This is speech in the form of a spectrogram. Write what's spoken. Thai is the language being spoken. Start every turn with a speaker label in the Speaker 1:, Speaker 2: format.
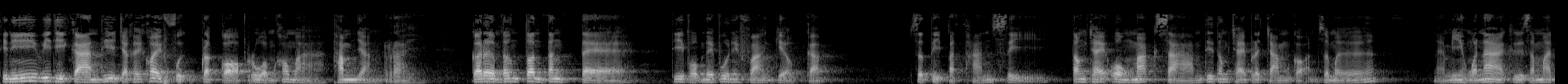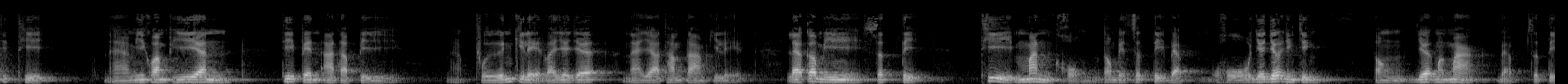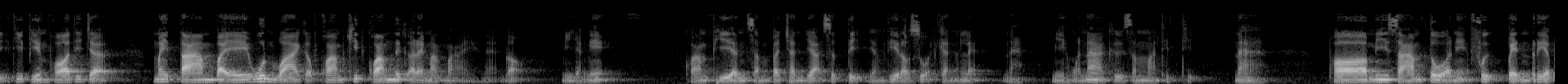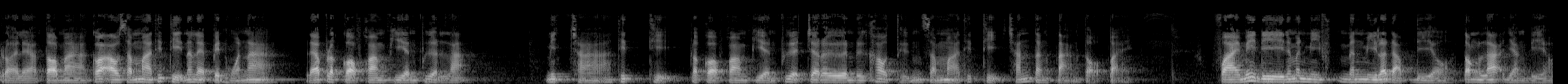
Speaker 1: ทีนี้วิธีการที่จะค่อย ๆ ฝึกประกอบรวมเข้ามาทำอย่างไร ก็เริ่มต้นต้นตั้งแต่ที่ผมได้พูดให้ฟังเกี่ยวกับสติปัฏฐานสี่ต้องใช้องค์มรรคสามที่ต้องใช้ประจำก่อนเสมอนะมีหัวหน้าคือสัมมาทิฏฐินะมีความเพียรที่เป็นอาตปีนะฝืนกิเลสไว้เยอะๆนะอย่าทำตามกิเลส แล้วก็มีสติที่มั่นคง ต้องเป็นสติแบบโอ้โหเยอะๆจริง ๆ ต้องเยอะมากๆ แบบสติที่เพียงพอที่จะไม่ตามไปวุ่นวายกับความคิดความนึกอะไรมากมายนะต้องมีอย่างนี้ ความเพียรสัมปชัญญะสติอย่างที่เราสวดกันนั่นแหละนะมีหัวหน้าคือสัมมาทิฏฐินะพอมีสามตัวนี้ฝึกเป็นเรียบร้อยแล้ว ต่อมาก็เอาสัมมาทิฏฐินั่นแหละเป็นหัวหน้า แล้วประกอบความเพียรเพื่อละ มิจฉาทิฏฐิประกอบความเพียรเพื่อเจริญหรือเข้าถึงสัมมาทิฏฐิชั้นต่าง ๆ ต่อไป ฝ่ายไม่ดีนะมันมีมันมีระดับเดียว ต้องละอย่างเดียว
